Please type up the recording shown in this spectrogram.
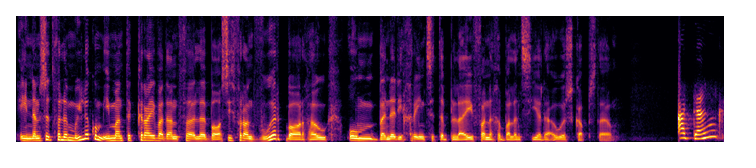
en dan is dit vir hulle moeilik om iemand te kry wat dan vir hulle basies verantwoordbaar hou om binne die grense te bly van 'n gebalanseerde ouerskapstyl. Ek dink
